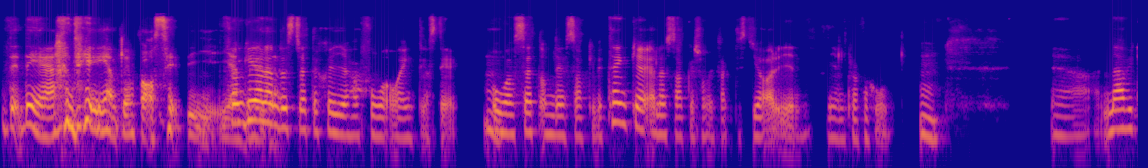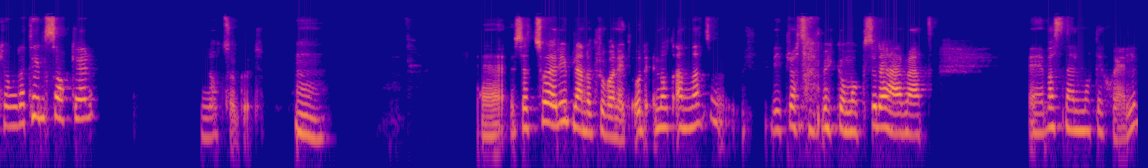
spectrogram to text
det, det, är, det är egentligen facit. I, Fungerande strategier har få och enkla steg. Mm. Oavsett om det är saker vi tänker eller saker som vi faktiskt gör i, i en profession. Mm. Uh, när vi krånglar till saker, not so good. Mm. Uh, så, så är det ibland att prova nytt. Och något annat som vi pratar mycket om också, det här med att uh, vara snäll mot dig själv.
